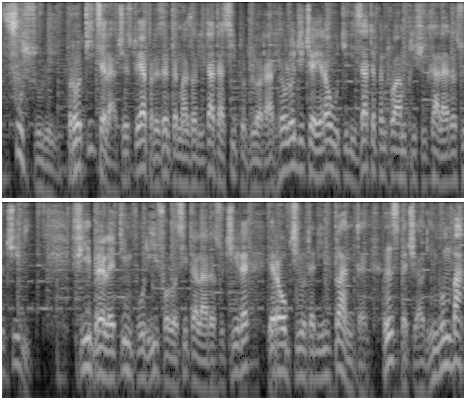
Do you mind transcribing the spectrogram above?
fusului. Rotițele acestuia, prezente în majoritatea siturilor arheologice, erau utilizate pentru amplificarea răsucirii. Fibrele timpurii folosite la răsucire erau obținute din plante, în special din bumbac.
